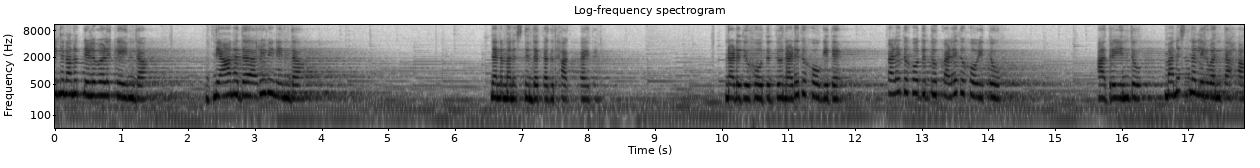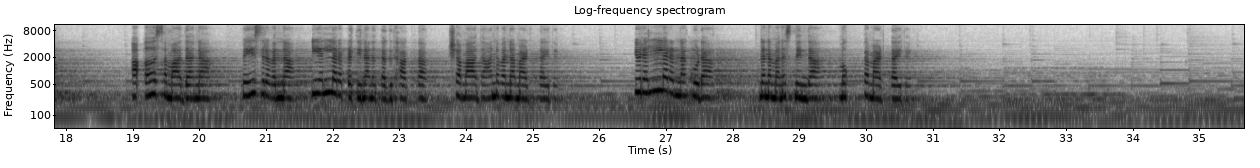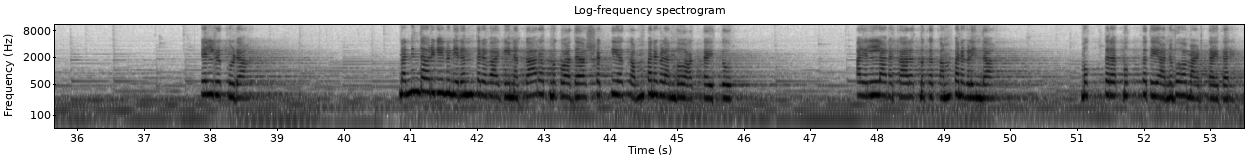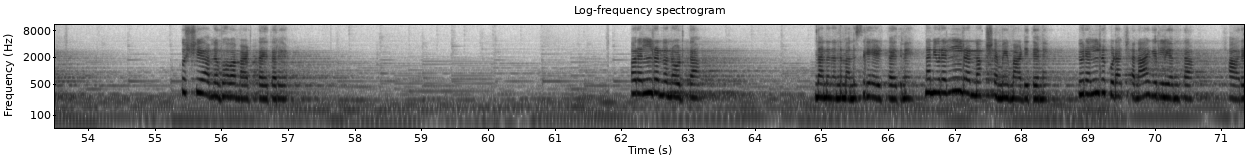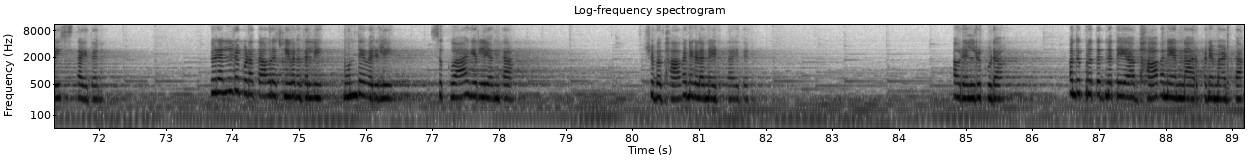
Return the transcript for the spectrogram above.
ಇಂದು ನಾನು ತಿಳುವಳಿಕೆಯಿಂದ, ಜ್ಞಾನದ ಅರಿವಿನಿಂದ ನನ್ನ ಮನಸ್ಸಿನಿಂದ ತೆಗೆದು ಹಾಕ್ತಾ ಇದ್ದೇನೆ. ನಡೆದು ಹೋದದ್ದು ನಡೆದು ಹೋಗಿದೆ. ಕಳೆದು ಹೋದದ್ದು ಕಳೆದು ಹೋಯಿತು. ಆದರೆ ಇಂದು ಮನಸ್ಸಿನಲ್ಲಿರುವಂತಹ ಆ ಅಸಮಾಧಾನ, ಬೇಸರವನ್ನು ಈ ಎಲ್ಲರ ಪ್ರತಿ ನಾನು ತೆಗೆದು ಹಾಕ್ತಾ ಕ್ಷಮಾದಾನವನ್ನ ಮಾಡ್ತಾ ಇದ್ದೇನೆ. ಇವರೆಲ್ಲರನ್ನ ಕೂಡ ನನ್ನ ಮನಸ್ಸಿನಿಂದ ಮುಕ್ತ ಮಾಡ್ತಾ ಇದೆ ಎಲ್ಲರೂ ಕೂಡ ನನ್ನಿಂದ ಅವರಿಗೇನು ನಿರಂತರವಾಗಿ ನಕಾರಾತ್ಮಕವಾದ ಶಕ್ತಿಯ ಕಂಪನಗಳ ಅನುಭವ ಆಗ್ತಾ ಇತ್ತು. ಆ ಎಲ್ಲ ನಕಾರಾತ್ಮಕ ಕಂಪನಗಳಿಂದ ಮುಕ್ತರ, ಮುಕ್ತತೆಯ ಅನುಭವ ಮಾಡ್ತಾ ಇದ್ದಾರೆ. ಖುಷಿಯ ಅನುಭವ ಮಾಡ್ತಾ ಇದ್ದಾರೆ. ಅವರೆಲ್ಲರನ್ನ ನೋಡ್ತಾ ನಾನು ನನ್ನ ಮನಸ್ಸಿಗೆ ಹೇಳ್ತಾ ಇದ್ದೀನಿ, ನಾನು ಇವರೆಲ್ಲರನ್ನ ಕ್ಷಮೆ ಮಾಡಿದ್ದೇನೆ. ಇವರೆಲ್ಲರೂ ಕೂಡ ಚೆನ್ನಾಗಿರ್ಲಿ ಅಂತ ಹಾರೈಸ್ತಾ ಇದ್ದೇನೆ. ಇವರೆಲ್ಲರೂ ಕೂಡ ತಾವರ ಜೀವನದಲ್ಲಿ ಮುಂದೆ ಬರಲಿ, ಸುಖವಾಗಿರಲಿ ಅಂತ ಶುಭ ಭಾವನೆಗಳನ್ನು ಇಡ್ತಾ ಇದ್ದೇನೆ. ಅವರೆಲ್ಲರೂ ಕೂಡ ಒಂದು ಕೃತಜ್ಞತೆಯ ಭಾವನೆಯನ್ನ ಅರ್ಪಣೆ ಮಾಡ್ತಾ,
